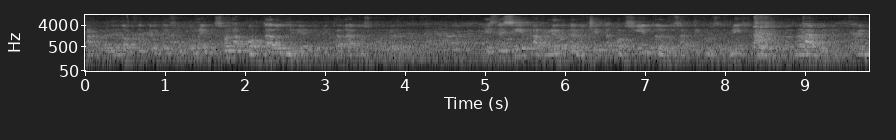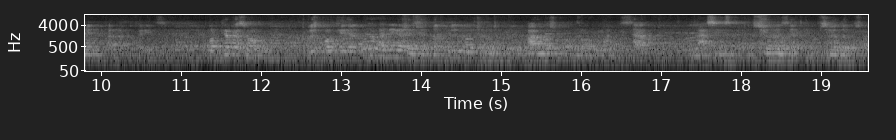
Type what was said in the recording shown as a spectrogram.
alrededor de 35.000, son aportados mediante metadatos por Es decir, alrededor del 80% de los artículos de México se trasladan mediante a la referencia. ¿Por qué razón? Pues porque de alguna manera desde el 2008 nos preocupamos por normalizar las instituciones de atribución de los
